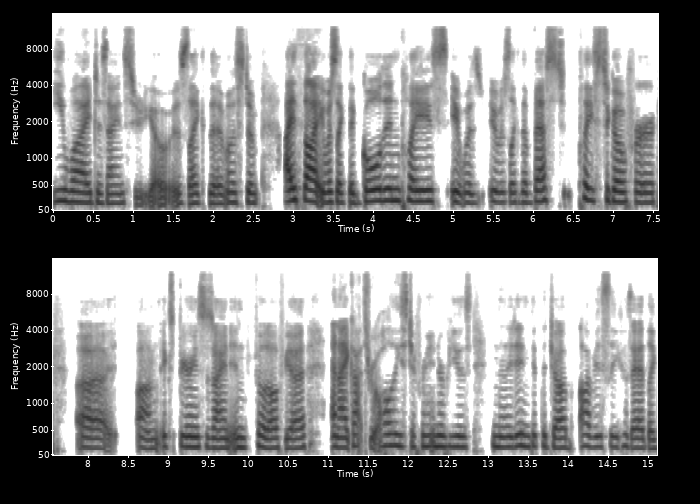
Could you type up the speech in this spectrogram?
EY design studio. It was like the most um, I thought it was like the golden place. It was it was like the best place to go for uh um, experience design in Philadelphia, and I got through all these different interviews, and then I didn't get the job, obviously, because I had like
